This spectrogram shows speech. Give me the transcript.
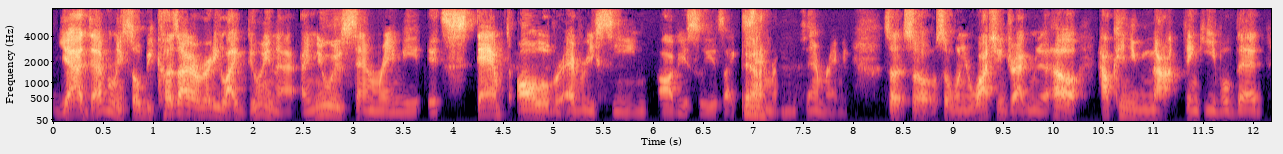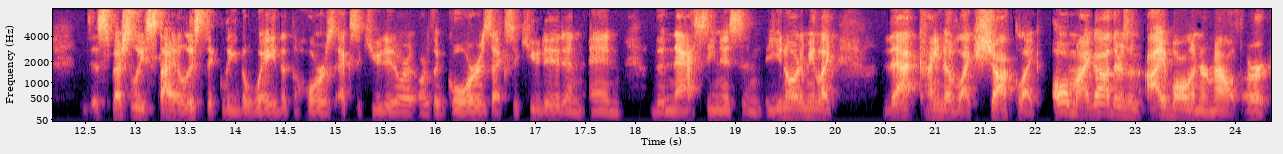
yeah, definitely. So because I already like doing that, I knew it was Sam Raimi. It's stamped all over every scene. Obviously, it's like Yeah. Sam Raimi, Sam Raimi. So so so when you're watching Drag Me to Hell, how can you not think Evil Dead? Especially stylistically, the way that the horror is executed, or, or the gore is executed, and and the nastiness, and you know what I mean, like that kind of like shock, like oh my god, there's an eyeball in her mouth, or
